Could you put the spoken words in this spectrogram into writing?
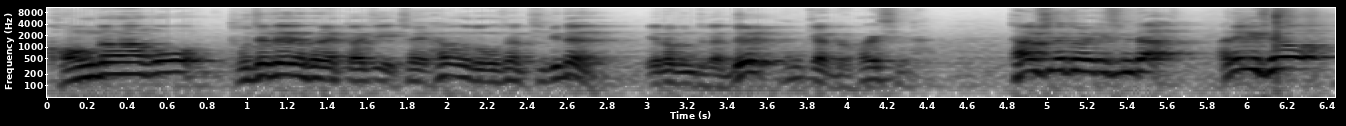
건강하고 부자되는 그날까지 저희 한국농산TV는 여러분들과 늘 함께하도록 하겠습니다. 다음 시간에 또 뵙겠습니다. 안녕히 계세요.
